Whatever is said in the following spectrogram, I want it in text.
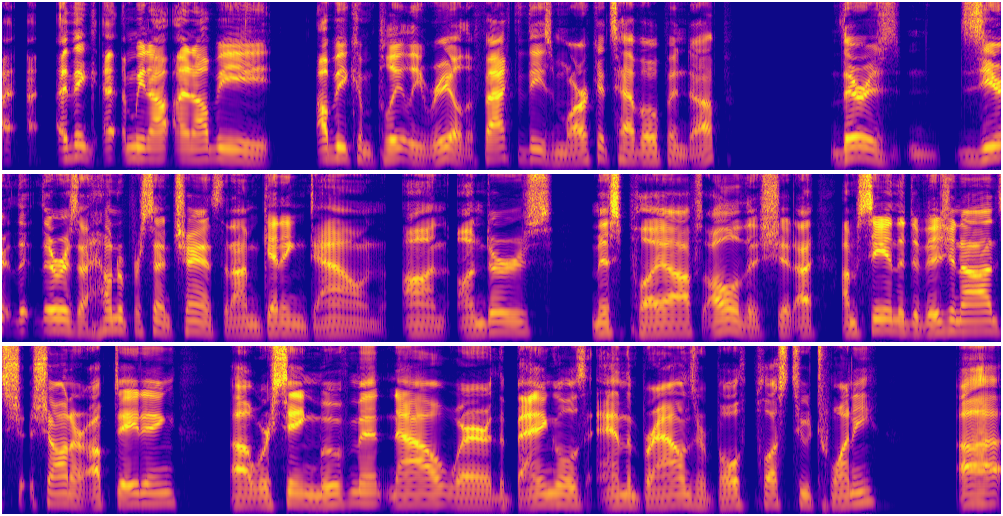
I, I- I think, I mean, I'll, and I'll be, I'll be completely real. The fact that these markets have opened up, there is zero, there is a hundred percent chance that I'm getting down on unders, missed playoffs, all of this shit. I, I'm seeing the division odds, Sean, are updating. Uh, we're seeing movement now where the Bengals and the Browns are both plus 220 uh,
